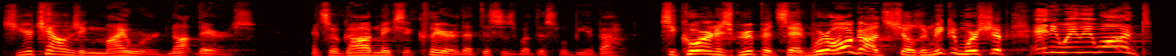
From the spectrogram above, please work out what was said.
So you're challenging my word, not theirs. And so God makes it clear that this is what this will be about. See, Korah and his group had said, We're all God's children. We can worship any way we want.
